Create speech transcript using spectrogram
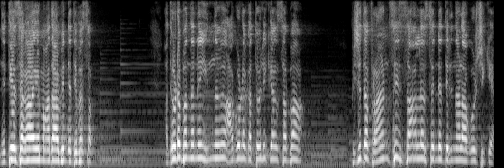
നിത്യസഹായ മാതാവിന്റെ ദിവസം. അതോടൊപ്പം തന്നെ ഇന്ന് ആഗോള കത്തോലിക്ക സഭ വിശുദ്ധ ഫ്രാൻസിസ് സാലസിന്റെ തിരുനാൾ ആഘോഷിക്കുക.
